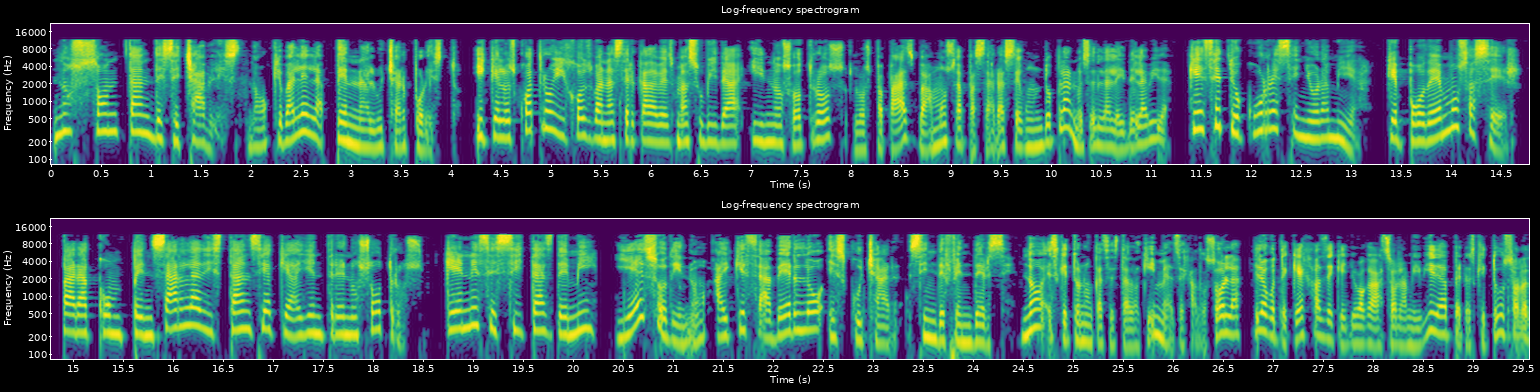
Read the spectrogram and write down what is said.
no son tan desechables, ¿no? Que vale la pena luchar por esto. Y que los cuatro hijos van a hacer cada vez más su vida y nosotros, los papás, vamos a pasar a segundo plano. Esa es la ley de la vida. ¿Qué se te ocurre, señora mía, que podemos hacer para compensar la distancia que hay entre nosotros? ¿Qué necesitas de mí? Y eso, Dino, hay que saberlo escuchar sin defenderse. No, es que tú nunca has estado aquí, me has dejado sola, y luego te quejas de que yo haga sola mi vida, pero es que tú sola...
